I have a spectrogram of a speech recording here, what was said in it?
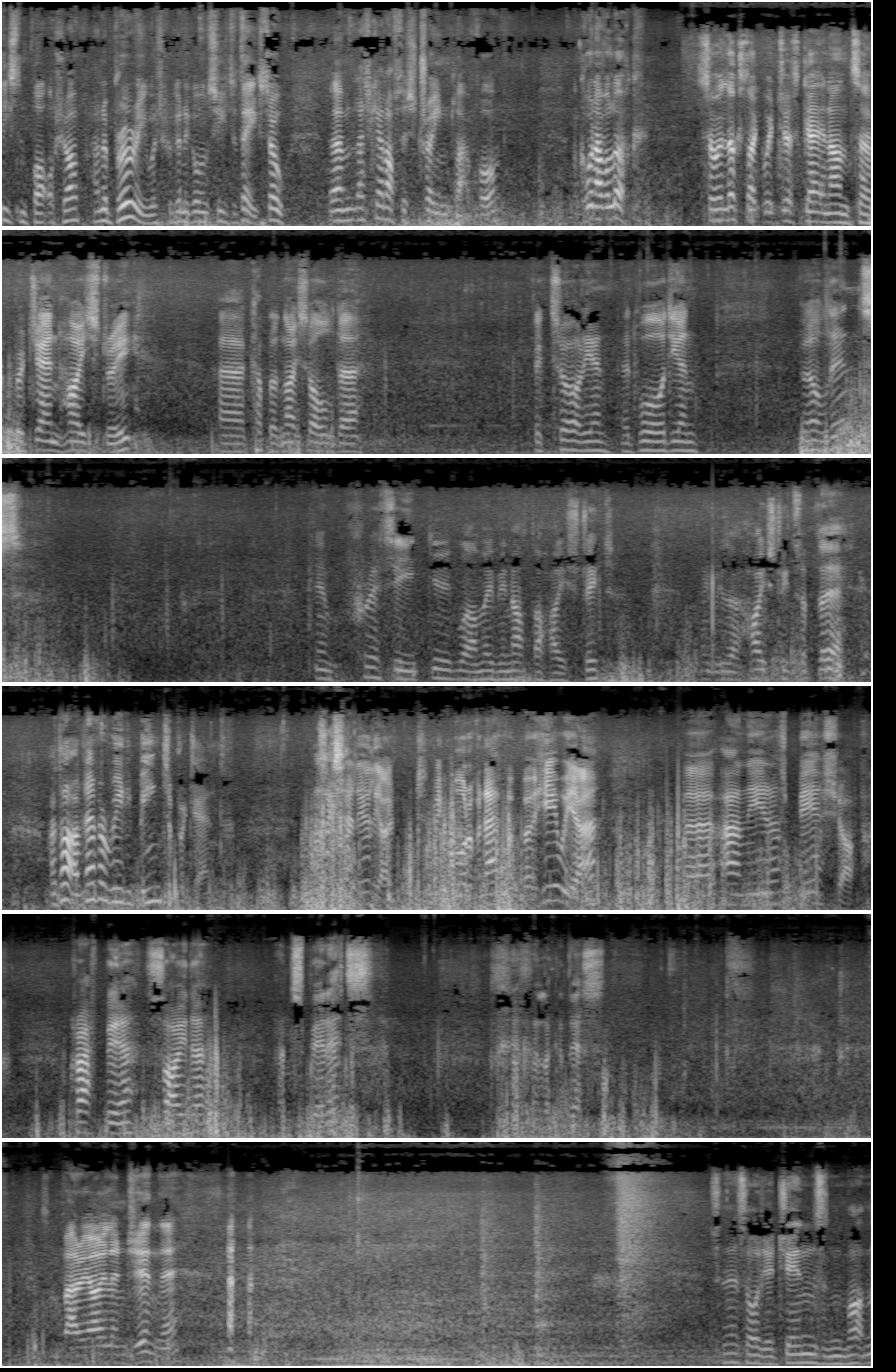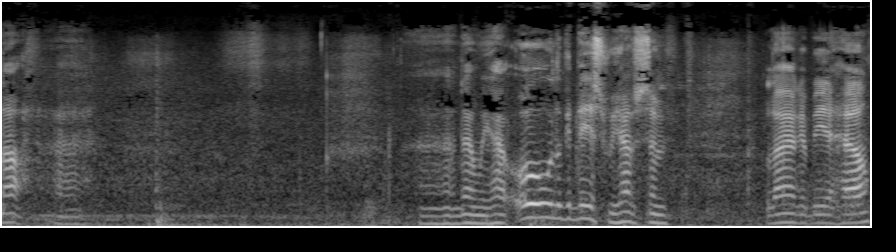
decent bottle shop and a brewery which we're going to go and see today. So um, let's get off this train platform and go and have a look. So it looks like we're just getting onto Bridgend High Street. Uh, a couple of nice old uh, Victorian Edwardian buildings. In pretty good well maybe not the high street. Maybe the high street's up there. I don't I've never really been to Bridgend as I said earlier, I'd make more of an effort, but here we are, uh, our nearest beer shop. Craft beer, cider and spirits. Look at this. Some Barry Island gin there. so there's all your gins and whatnot. Uh, and then we have, oh look at this, we have some Lager beer hell.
